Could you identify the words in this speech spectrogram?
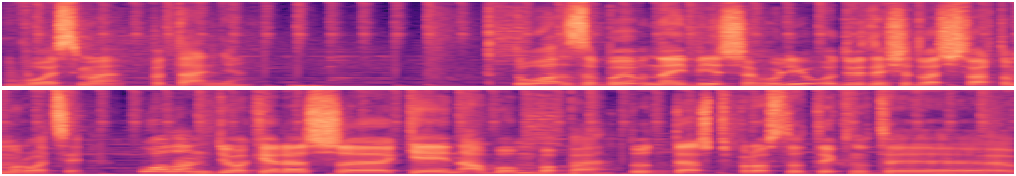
восьме питання. Хто забив найбільше голів у 2024 році? Холланд, Дьокереш, е, Кейн або Мбапе. Тут теж просто тикнути е,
